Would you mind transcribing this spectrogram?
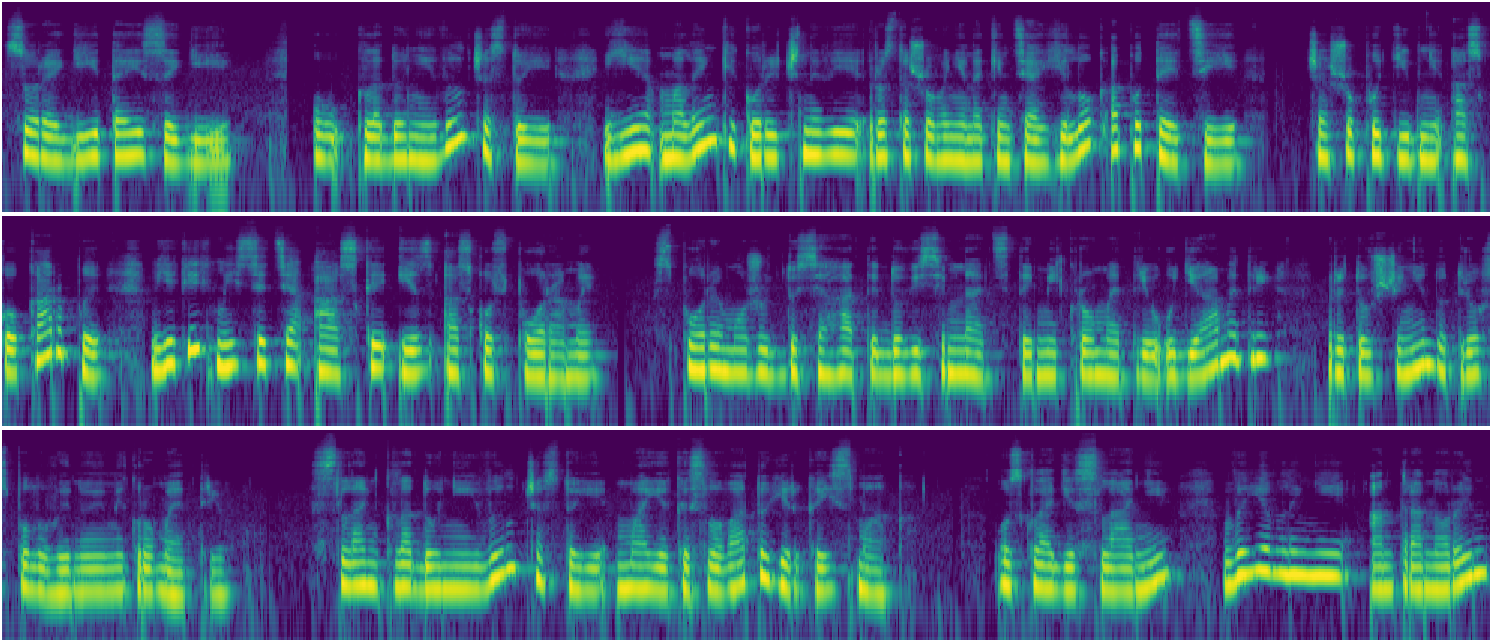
соредії та ісидії. У кладонії вилчастої є маленькі коричневі, розташовані на кінцях гілок апотеції, чашоподібні аскокарпи, в яких містяться аски із аскоспорами. Спори можуть досягати до 18 мікрометрів у діаметрі при товщині до 3,5 мікрометрів. Слань кладонії вилчастої має кисловато-гіркий смак. У складі слані виявлені антранорин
